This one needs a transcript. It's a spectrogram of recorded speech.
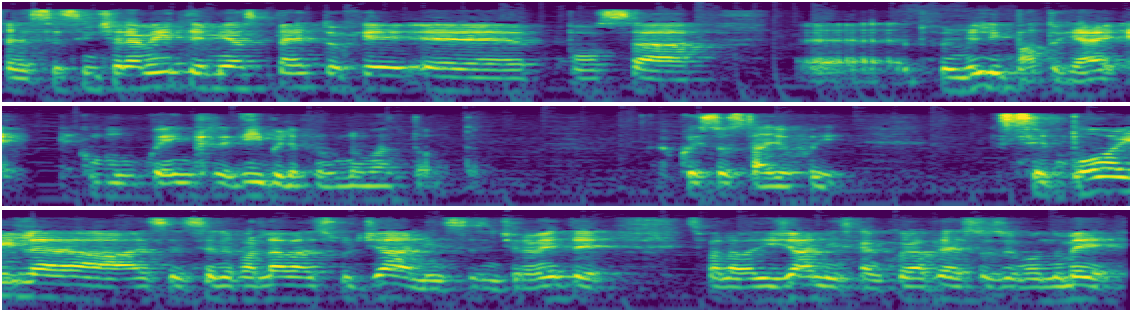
Cioè, se sinceramente mi aspetto che eh, possa. Eh, per me l'impatto che ha è, comunque incredibile per un 98 a questo stadio qui. Se poi la, se, se ne parlava su Giannis, sinceramente si parlava di Giannis che ancora presto secondo me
